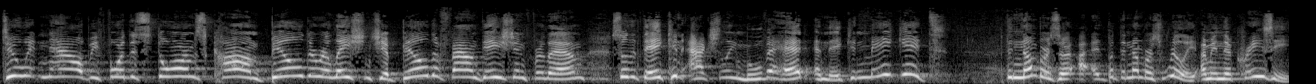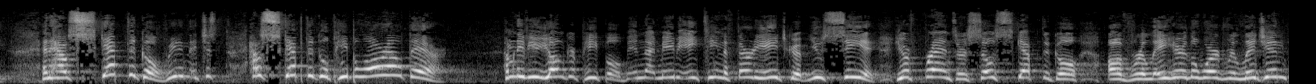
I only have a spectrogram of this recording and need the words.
Do it now before the storms come. Build a relationship, build a foundation for them so that they can actually move ahead and they can make it. The numbers are, but the numbers really, I mean, they're crazy. And how skeptical, reading it, just how skeptical people are out there. How many of you younger people in that maybe 18 to 30 age group, you see it? Your friends are so skeptical of, they hear the word religion,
